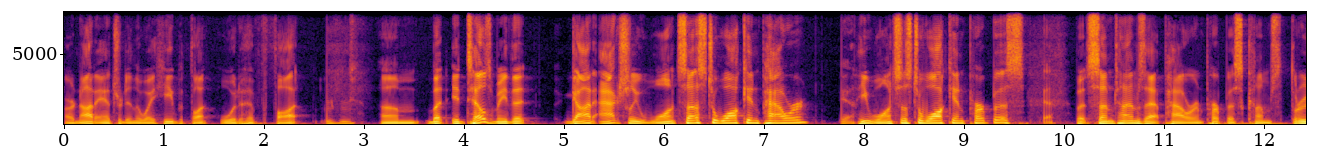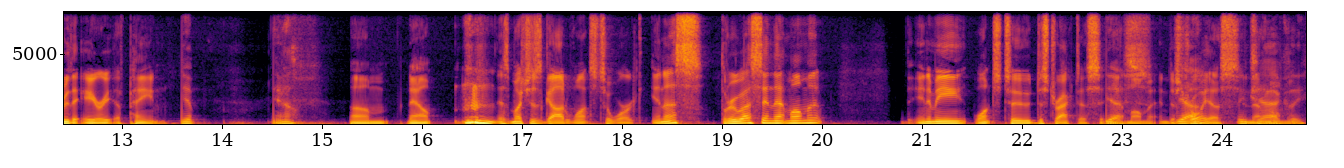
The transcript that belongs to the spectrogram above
are not answered in the way he would thought would have thought. Um, but it tells me that God actually wants us to walk in power. Yeah. He wants us to walk in purpose. Yeah. But sometimes that power and purpose comes through the area of pain. Yep. Yeah. Um, now, as much as God wants to work in us, through us in that moment, the enemy wants to distract us in Yes. that moment and destroy Yeah, us in that moment. Exactly.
